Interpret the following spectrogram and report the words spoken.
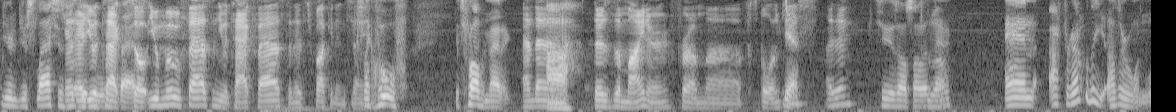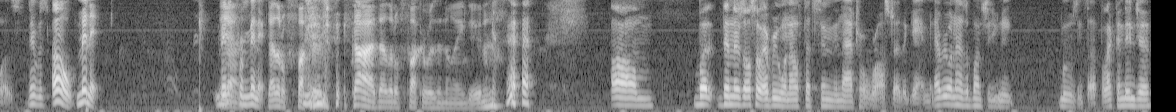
Your your slash is And, and you attack fast. so you move fast and you attack fast, and it's fucking insane. it's like ooh, it's problematic. and then Ah. there's the miner from uh, Spelunky. Yes. I think. She was also in Yeah. there. And I forgot who the other one was. There was oh minute. Minute Yeah, for minute. That little fucker. God, that little fucker was annoying, dude. Um, but then there's also everyone else that's in the natural roster of the game, and everyone has a bunch of unique moves and stuff. I like the ninja.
